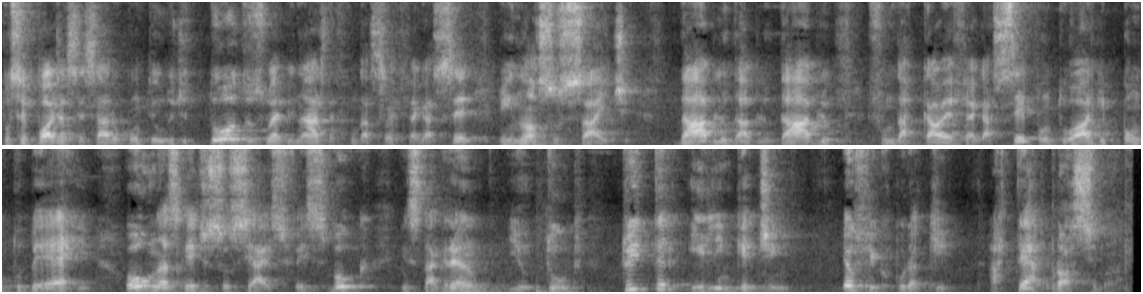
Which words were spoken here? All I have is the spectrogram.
Você pode acessar o conteúdo de todos os webinars da Fundação FHC em nosso site www.fundacalfhc.org.br ou nas redes sociais Facebook, Instagram, YouTube, Twitter e LinkedIn. Eu fico por aqui. Até a próxima!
